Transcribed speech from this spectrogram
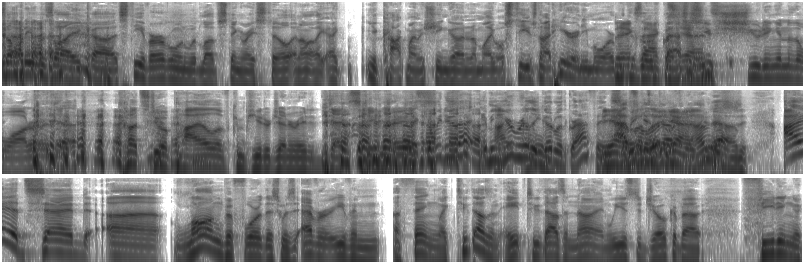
somebody was like, uh, Steve Irwin would love Stingray still, and I'm like, I you cock my machine gun, and I'm like, well, Steve's not here anymore because Exactly, those yeah. Just you shooting into the water, and then cuts to a pile of computer generated dead stingrays. Yeah, can we do that? I mean, you're I really mean- good with graphics. Yeah, Absolutely. definitely Yeah, I'm just- I had said uh, long before this was ever even a thing, like 2008, 2009, we used to joke about feeding a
